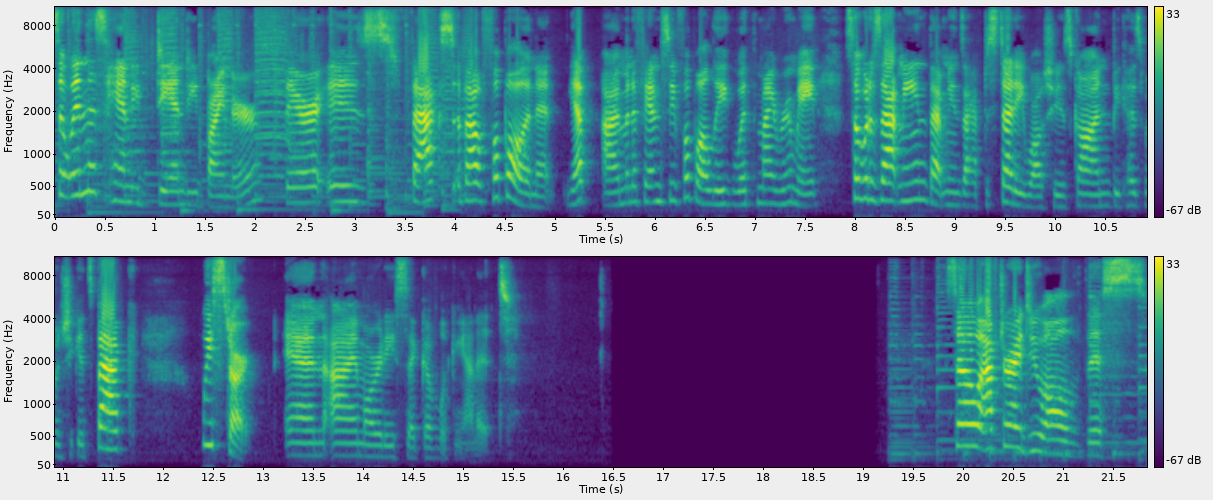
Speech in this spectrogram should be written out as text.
So in this handy dandy binder, there is facts about football in it. Yep, I'm in a fantasy football league with my roommate. So what does that mean? That means I have to study while she's gone because when she gets back, we start. And I'm already sick of looking at it. So after I do all this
